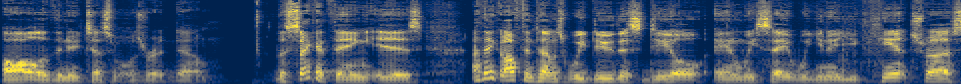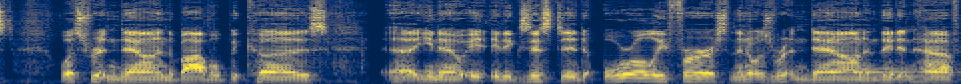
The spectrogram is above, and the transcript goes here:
all of the New Testament was written down. The second thing is, I think oftentimes we do this deal and we say, well, you know, you can't trust what's written down in the Bible because uh, you know, it, it, existed orally first, and then it was written down, and they didn't have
